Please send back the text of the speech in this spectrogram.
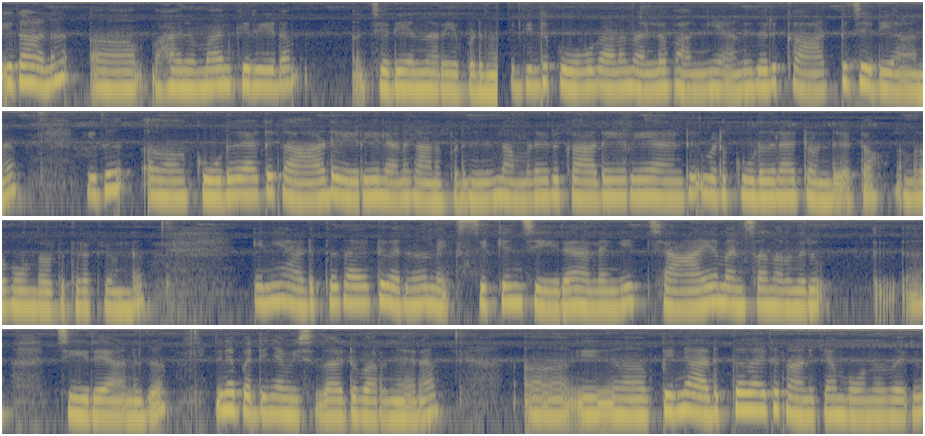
ഇതാണ് ഹനുമാൻ കിരീടം ചെടി എന്നറിയപ്പെടുന്നത്. ഇതിന്റെ പൂവ് കാണാൻ നല്ല ഭംഗിയാണ്. ഇതൊരു കാട്ടു ചെടിയാണ് ഇത് കൂടുതലായിട്ട് കാട് ഏരിയയിലാണ് കാണപ്പെടുന്നത്. നമ്മുടെ ഒരു കാട് ഏരിയ ആയതുകൊണ്ട് ഇവിടെ കൂടുതലായിട്ടുണ്ട് കേട്ടോ. നമ്മുടെ പൂന്തോട്ടത്തിലൊക്കെ ഉണ്ട്. ഇനി അടുത്തതായിട്ട് വരുന്നത് മെക്സിക്കൻ ചീര അല്ലെങ്കിൽ ചായ മനസ്സ എന്ന് പറയുന്നൊരു ചീരയാണിത്. ഇതിനെപ്പറ്റി ഞാൻ വിശദമായിട്ട് പറഞ്ഞുതരാം. പിന്നെ അടുത്തതായിട്ട് കാണിക്കാൻ പോകുന്നത് ഒരു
